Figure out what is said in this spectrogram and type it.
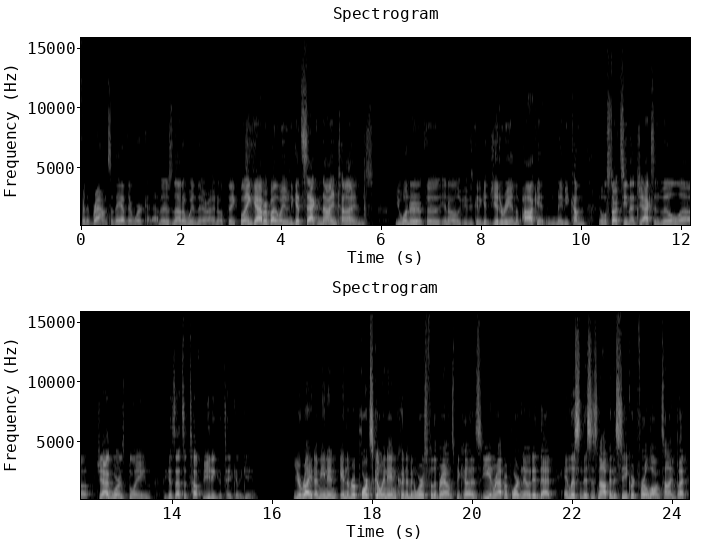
for the Browns. So they have their work cut out. There's not a win there, I don't think. Blaine Gabbert, by the way, when you get sacked nine times, you wonder if the you know if he's going to get jittery in the pocket and maybe come and we'll start seeing that Jacksonville uh, Jaguars Blaine because that's a tough beating to take in a game. You're right. I mean, in, in the reports going in, couldn't have been worse for the Browns because Ian Rapoport noted that, and listen, this has not been a secret for a long time, but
